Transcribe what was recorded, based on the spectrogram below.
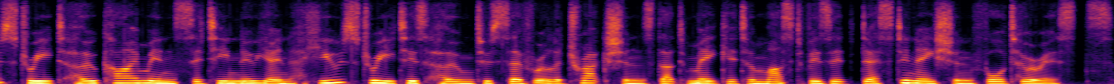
Street Ho Chi Minh City Nguyen Street is home to several attractions that make it a must-visit destination for tourists.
